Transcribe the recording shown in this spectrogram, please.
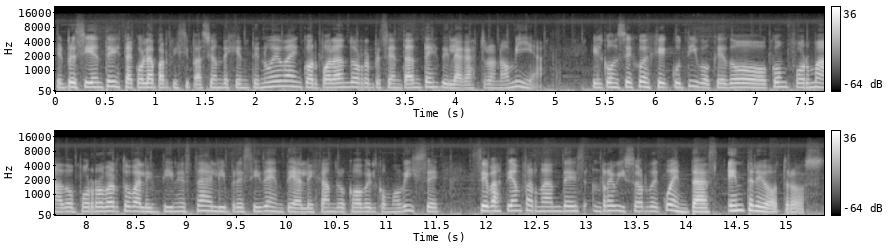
El presidente destacó la participación de gente nueva, incorporando representantes de la gastronomía. El Consejo Ejecutivo quedó conformado por Roberto Valentín Estali, presidente, Alejandro Cobel como vice, Sebastián Fernández, revisor de cuentas, entre otros.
